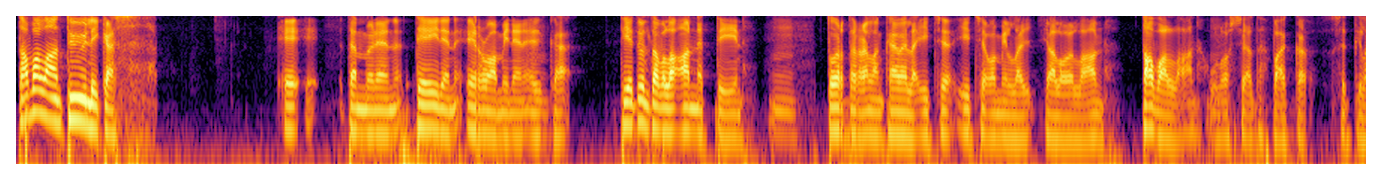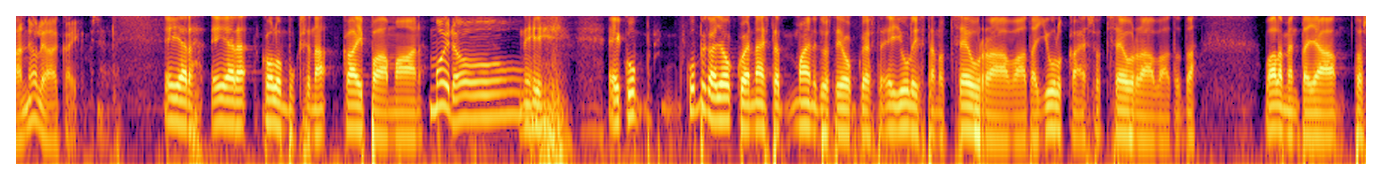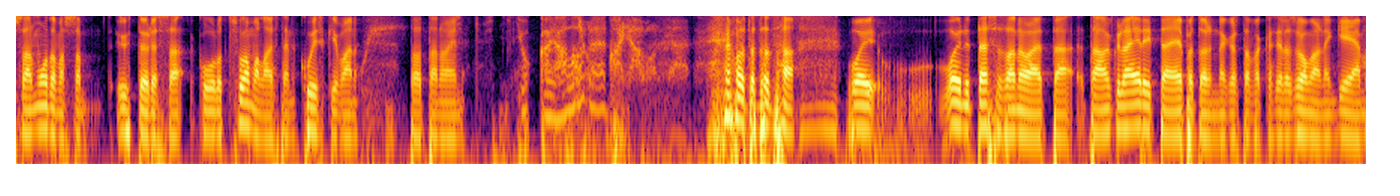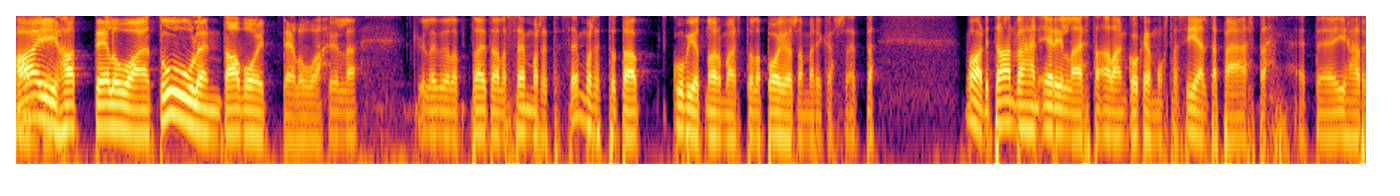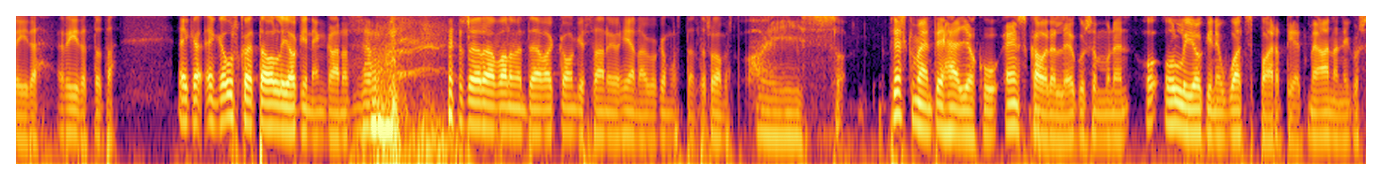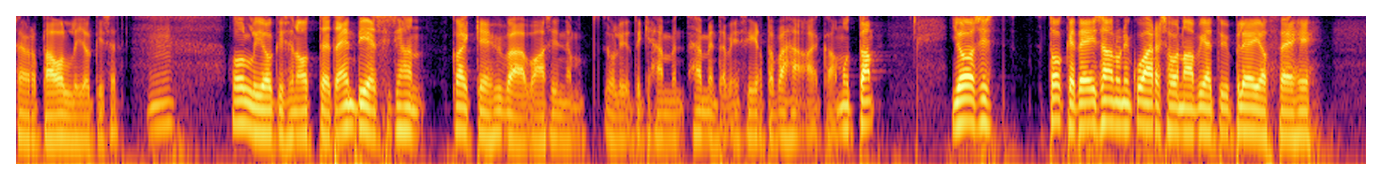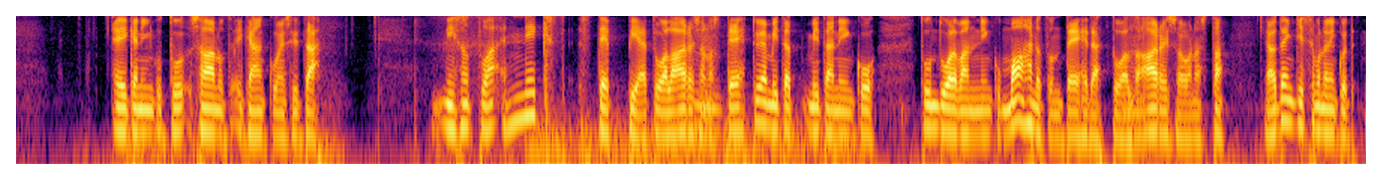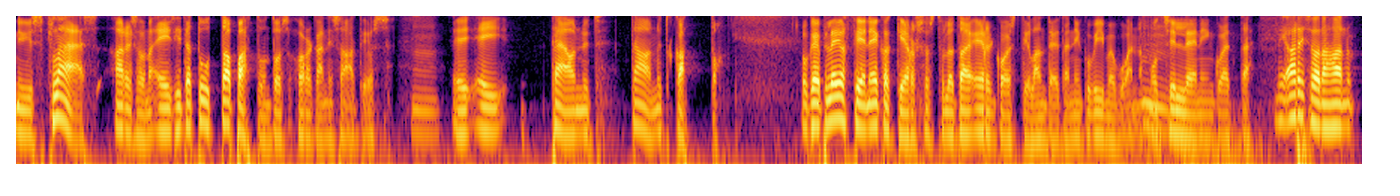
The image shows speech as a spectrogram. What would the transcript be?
tavallaan tyylikäs e, e, tämmöinen teiden eroaminen, eli tietyllä tavalla annettiin mm. Tortorellan kävellä itse, itse omilla jaloillaan tavallaan mm. ulos sieltä, vaikka se tilanne oli aika ilmiselvä. Ei jäädä, ei jäädä Kolumbuksena kaipaamaan. Moido! Niin. Ei, kum, kumpikaan joukkue näistä mainituista joukkueista ei julistanut seuraavaa tai julkaissut seuraavaa tota valmentajaa. Tuossa on muutamassa yhteydessä kuullut suomalaisten kuiskivan tota noin, Jukka Jalonen. Jukka Jalonen. Mutta tota, voi, voi nyt tässä sanoa, että tämä on kyllä erittäin epätodennäköistä, vaikka siellä suomalainen GM Haihattelua ja tuulen tavoittelua. Kyllä, kyllä tuolla taitaa olla semmoiset, semmoiset tota, kuviot normaalisti tuolla Pohjois-Amerikassa, että vaaditaan vähän erilaista alan kokemusta sieltä päästä, että ei ihan riitä, riitä tota. Eikä, enkä usko, että Olli Jokinenkaan on se seuraava, seuraava valmentaja, vaikka onkin saanut jo hienoa kokemusta täältä Suomesta. Ai so. Pitäisikö meidän tehdä joku ensi kaudelle joku semmoinen Olli Jokinen Watch Party, että me aina niin seurataan Olli Jokisen, mm. Olli Jokisen otteita. En tiedä, siis ihan kaikkea hyvää vaan sinne, mutta oli jotenkin hämmentävin siirto vähän aikaa. Mutta joo, siis Toket ei saanut niin kuin Arizonaa vietyä playoffeihin, eikä niin kuin tu, saanut ikään kuin sitä niin sanottua next steppiä tuolla Arizonassa mm. tehtyä, mitä, mitä niin kuin tuntuu olevan niin kuin mahdoton tehdä tuolta mm. Arizonasta. Ja jotenkin semmoinen niin kuin, news flash, Arizona, ei sitä tule tapahtumaan tuossa organisaatiossa. Mm. Ei, ei, tämä on nyt, on nyt katto. Okei, playoffien eka kierros, jos tulee jotain erikoistilanteita niin kuin viime vuonna, mm. mutta silleen, niin kuin, että... Niin Arizonahan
